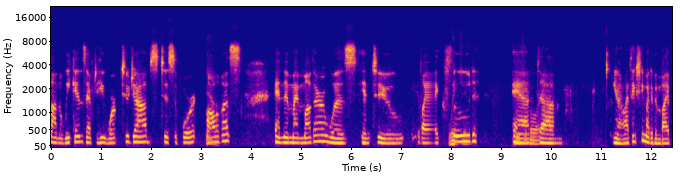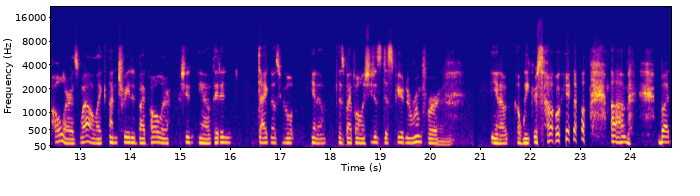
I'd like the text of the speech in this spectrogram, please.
on the weekends after he worked two jobs to support all of us. And then my mother was into like food and um, you know, I think she might have been bipolar as well, like untreated bipolar. She, you know, they didn't diagnose people, you know, as bipolar. She just disappeared in a room for Right. you know a week or so you know um, but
